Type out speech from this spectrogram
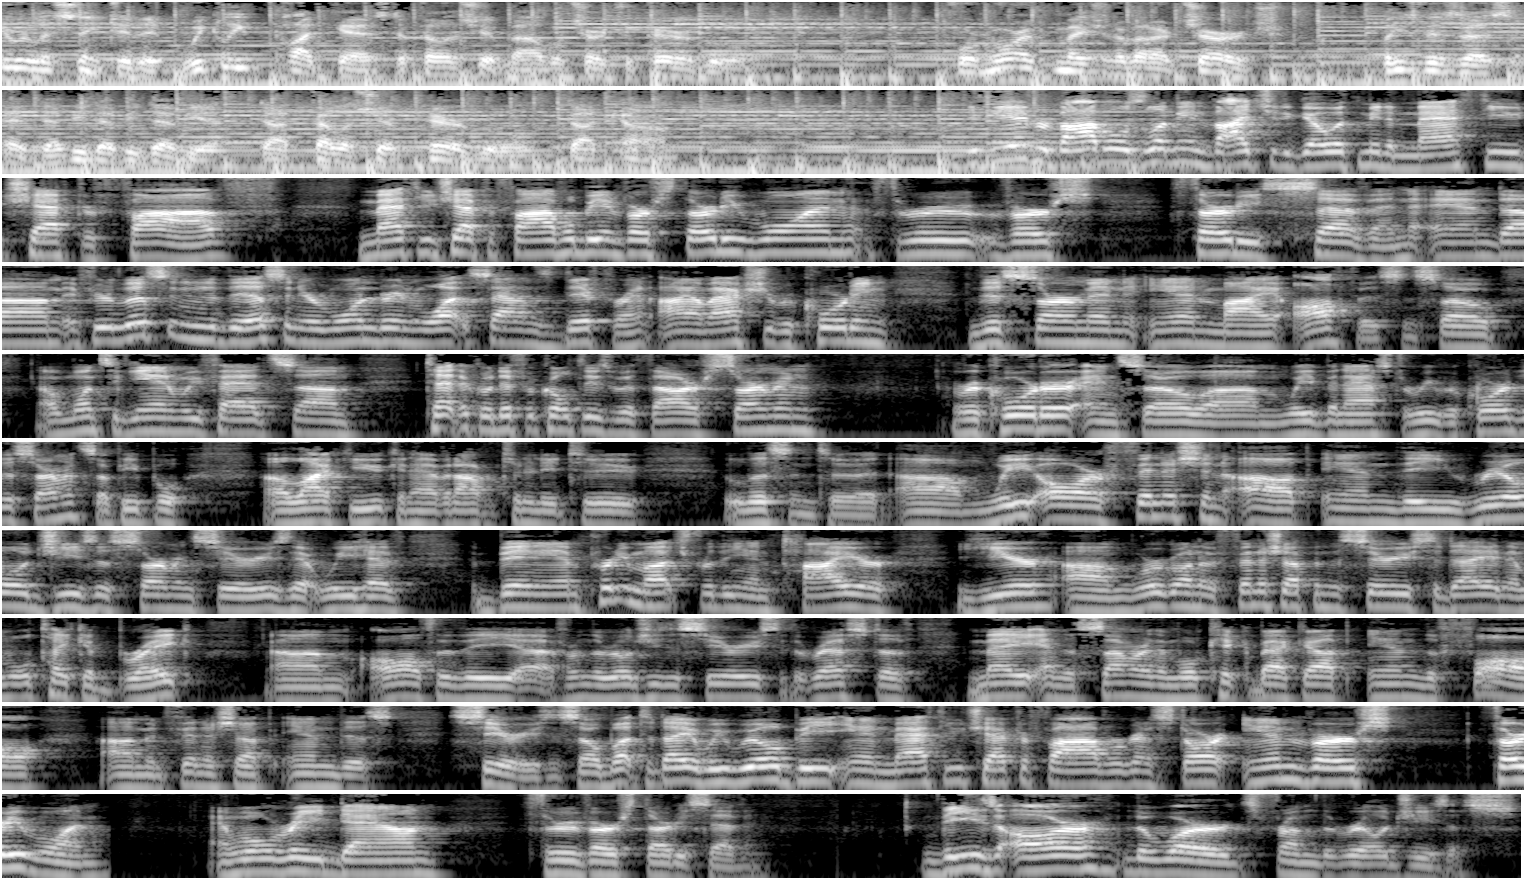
You are listening to the weekly podcast of Fellowship Bible Church of Paragould. For more information about our church, please visit us at www.fellowshipparagould.com. If you have your Bibles, let me invite you to go with me to Matthew chapter 5. Matthew chapter 5 will be in verse 31 through verse 37. And um, if you're listening to this and you're wondering what sounds different, I am actually recording this sermon in my office. And so, uh, once again, we've had some technical difficulties with our sermon recorder, and so um, we've been asked to re record this sermon so people uh, like you can have an opportunity to listen to it. Um, we are finishing up in the Real Jesus Sermon series that we have been in pretty much for the entire year. Um, we're going to finish up in the series today, and then we'll take a break um, all through the uh, from the Real Jesus series to the rest of May and the summer, and then we'll kick back up in the fall um, and finish up in this series. And so, but today we will be in Matthew chapter five. We're going to start in verse thirty-one, and we'll read down through verse thirty-seven. These are the words from the real Jesus.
